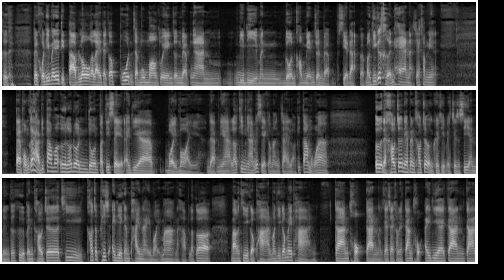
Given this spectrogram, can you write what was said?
คือ เป็นคนที่ไม่ได้ติดตามโลกอะไร แต่ก็พูดจากมุมมองตัวเองจนแบบงานดีๆ มันโดน comment จนแบบเสียดายแบบบางทีก็เขินแทนอะใช้คำนี้ แต่ผมก็ถามพี่ตั้มว่าเออแล้วโดนโดนปฏิเสธไอเดียบ่อยๆ แบบนี้แล้วทีมงานไม่เสียกำลังใจหรอ พี่ตั้มบอกว่าเออแต่ culture นี้เป็น culture ของ creative agency อันหนึ่งก็คือเป็น culture ที่เขาจะ pitch ไอเดียกันภายในบ่อยมากนะครับ แล้วก็บางทีก็ผ่านบางทีก็ไม่ผ่านการถกกันจะใช้คำนี้การถกไอเดียการการ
